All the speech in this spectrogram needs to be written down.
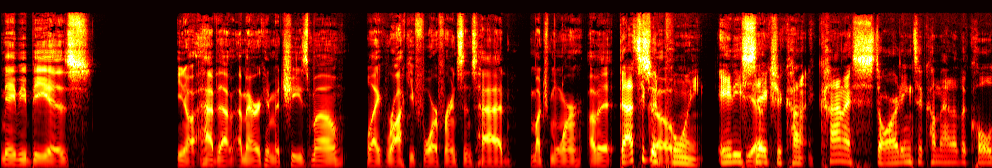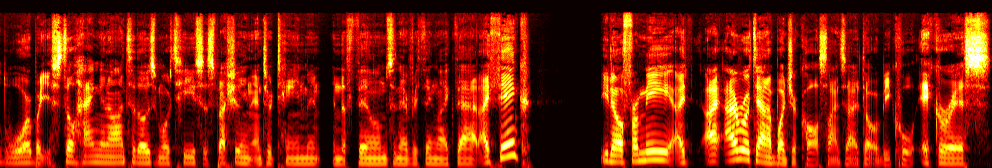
maybe be as you know have that American machismo Like Rocky Four, for instance, had much more of it. That's a So- good point. 86, you're kind of, kind of starting to come out of the Cold War, but you're still hanging on to those motifs, especially in entertainment, in the films, and everything like that. I think, you know, for me, I, I, I wrote down a bunch of call signs that I thought would be cool Icarus,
